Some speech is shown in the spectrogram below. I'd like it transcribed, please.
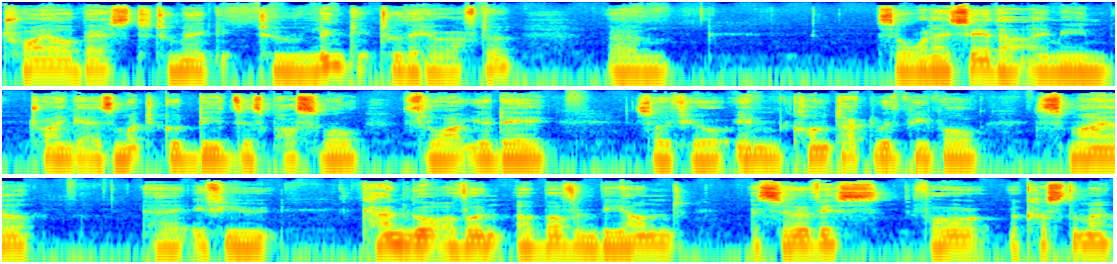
try our best to make it to link it to the hereafter. Um, so when I say that, I mean try and get as much good deeds as possible throughout your day. So if you're in contact with people, smile. Uh, if you can go above and beyond a service for a customer,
